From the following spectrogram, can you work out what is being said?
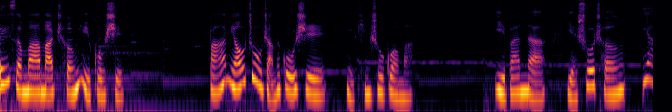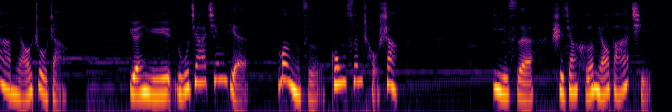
雷森妈妈成语故事：拔苗助长的故事，你听说过吗？一般呢也说成揠苗助长，源于儒家经典《孟子·公孙丑上》，意思是将禾苗拔起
